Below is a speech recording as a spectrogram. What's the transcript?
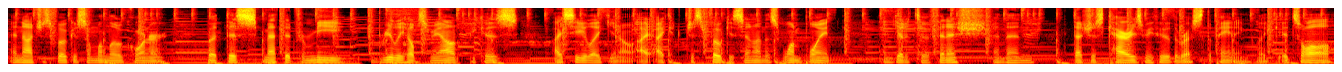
and not just focus on one little corner. But this method for me really helps me out because I see like, you know, I, I could just focus in on this one point and get it to a finish, and then that just carries me through the rest of the painting. Like, it's all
